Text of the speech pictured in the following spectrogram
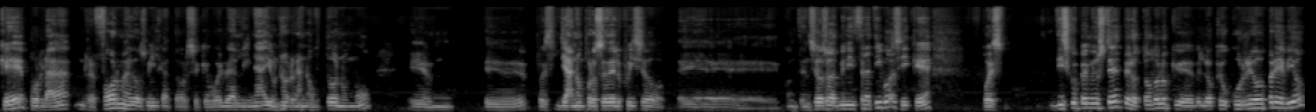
que por la reforma de 2014 que vuelve al INAI un órgano autónomo, eh, eh, pues ya no procede el juicio eh, contencioso administrativo, así que, pues, discúlpeme usted, pero todo lo que, lo que ocurrió previo,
